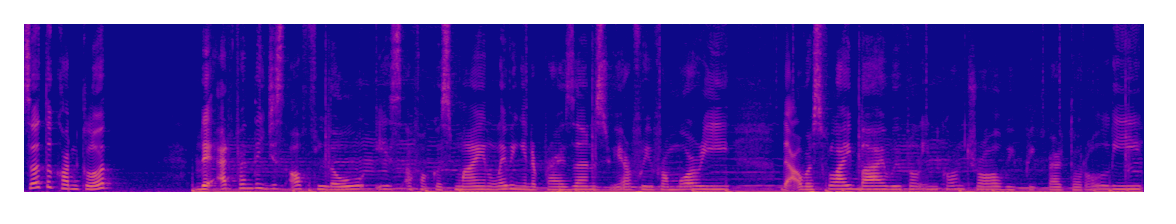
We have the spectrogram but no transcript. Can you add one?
So to conclude, the advantages of flow is a focused mind, living in the present, we are free from worry, the hours fly by, we feel in control, we prepare thoroughly,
